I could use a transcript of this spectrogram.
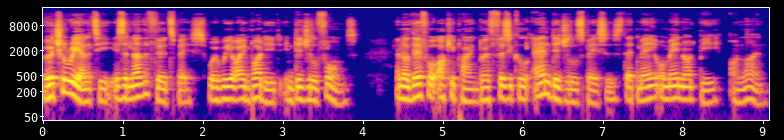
Virtual reality is another third space where we are embodied in digital forms, and are therefore occupying both physical and digital spaces that may or may not be online.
